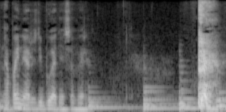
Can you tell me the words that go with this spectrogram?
ngapain harus dibuatnya software?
